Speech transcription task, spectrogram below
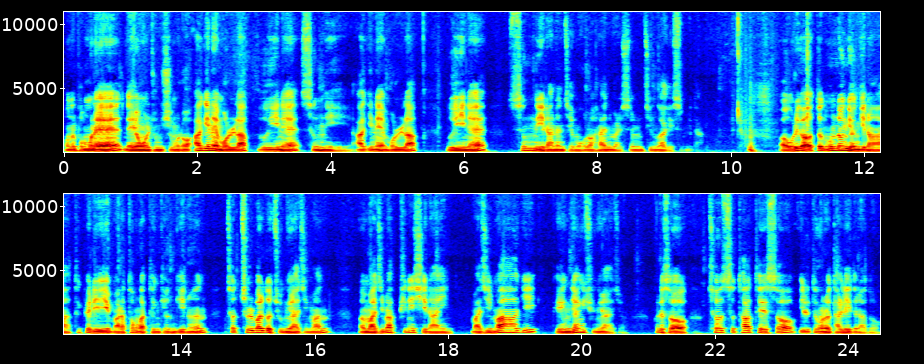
오늘 본문의 내용을 중심으로 악인의 몰락, 의인의 승리, 악인의 몰락, 의인의 승리라는 제목으로 하나님 말씀 증거하겠습니다. 어, 우리가 어떤 운동 경기나 특별히 마라톤 같은 경기는 첫 출발도 중요하지만 어, 마지막 피니시 라인, 마지막이 굉장히 중요하죠. 그래서 첫 스타트에서 1등으로 달리더라도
